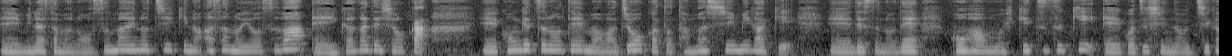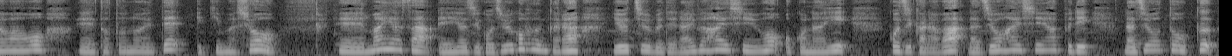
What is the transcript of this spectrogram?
え皆様のお住まいの地域の朝の様子は、えいかがでしょうか、え今月のテーマは浄化と魂磨き、えですので後半も引き続き、えご自身の内側を、え整えていきましょう。え毎朝、え4時55分から YouTube でライブ配信を行い5時からはラジオ配信アプリラジオトーク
